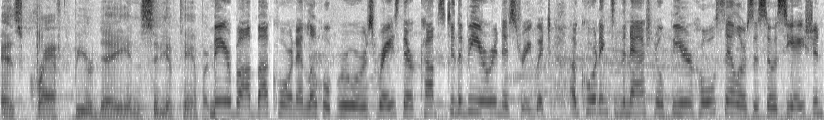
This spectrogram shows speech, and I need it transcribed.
as Craft Beer Day in the city of Tampa. Mayor Bob Buckhorn and local brewers raised their cups to the beer industry, which, according to the National Beer Wholesalers Association,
